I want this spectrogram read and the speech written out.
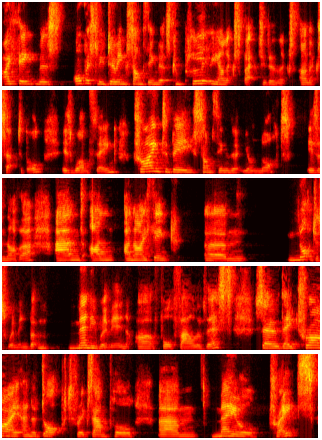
I think there's obviously doing something that's completely unexpected and unacceptable is one thing. Trying to be something that you're not is another. And and, and I think um, not just women, but many women uh, fall foul of this. So they try and adopt, for example, um, male traits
